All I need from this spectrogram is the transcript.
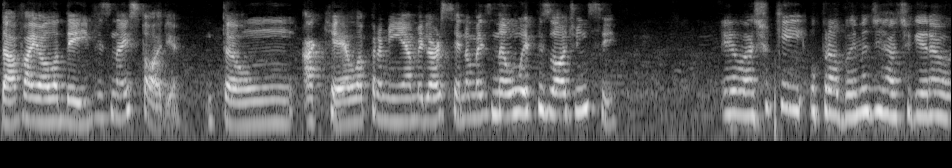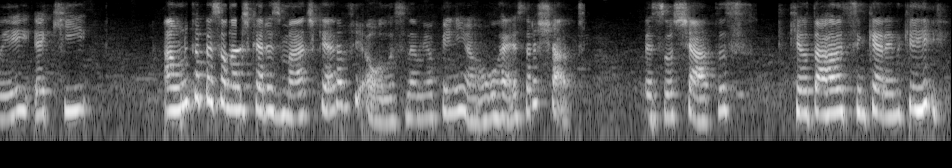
da Viola Davis na história. Então, aquela, para mim, é a melhor cena, mas não o episódio em si. Eu acho que o problema de How Away é que a única personagem carismática era a Viola, assim, na minha opinião. O resto era chato. Pessoas chatas que eu tava assim querendo que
